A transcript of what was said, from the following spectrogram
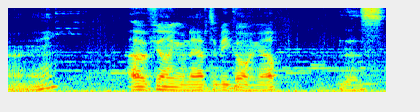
Okay. I have a feeling I'm gonna have to be going up this.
